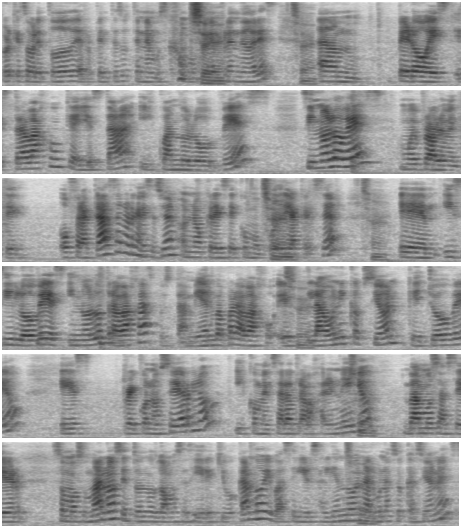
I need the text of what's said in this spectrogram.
porque sobre todo de repente eso tenemos como emprendedores. pero es, es trabajo que ahí está y cuando lo ves, si no lo ves, muy probablemente o fracasa la organización o no crece como podría crecer. Em, y si lo ves y no lo trabajas, pues también va para abajo. Es la única opción que yo veo es reconocerlo y comenzar a trabajar en ello. Vamos a ser, somos humanos, entonces nos vamos a seguir equivocando y va a seguir saliendo en algunas ocasiones,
